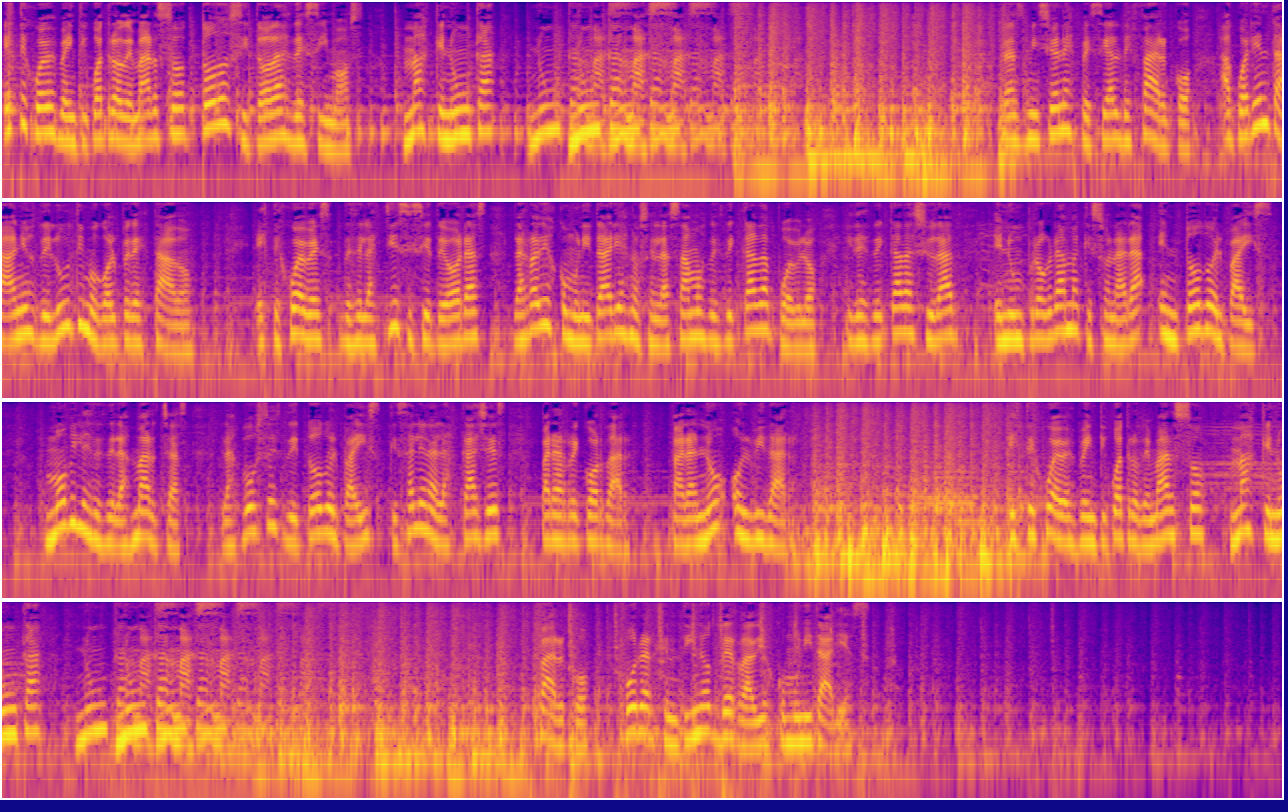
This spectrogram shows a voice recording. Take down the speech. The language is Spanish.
Este jueves 24 de marzo, todos y todas decimos, más que nunca, nunca, nunca más, más, más. Transmisión especial de Farco, a 40 años del último golpe de Estado. Este jueves, desde las 17 horas, las radios comunitarias nos enlazamos desde cada pueblo y desde cada ciudad en un programa que sonará en todo el país. Móviles desde las marchas, las voces de todo el país que salen a las calles para recordar, para no olvidar. Este jueves 24 de marzo, más que nunca, nunca, nunca más, más, más, más. Farco, Foro Argentino de Radios Comunitarias.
